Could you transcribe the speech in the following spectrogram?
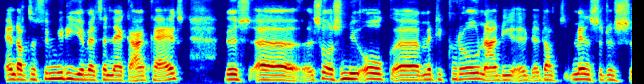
En dat de familie je met de nek aankijkt. Dus eh, zoals nu ook eh, met die corona, die, eh, dat mensen dus,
